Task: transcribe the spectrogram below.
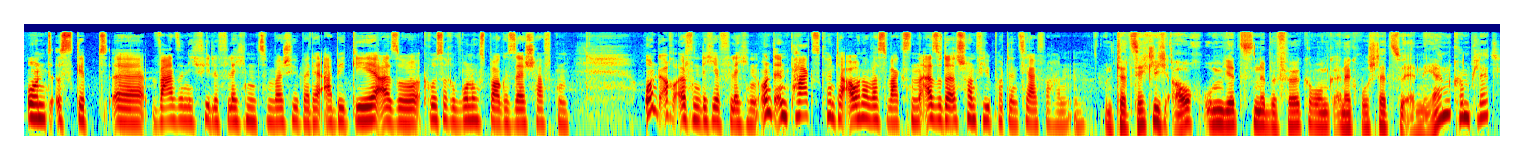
Und es gibt äh, wahnsinnig viele Flächen, zum Beispiel bei der ABG, also größere Wohnungsbaugesellschaften. Und auch öffentliche Flächen. Und in Parks könnte auch noch was wachsen. Also da ist schon viel Potenzial vorhanden. Und tatsächlich auch, um jetzt eine Bevölkerung einer Großstadt zu ernähren, komplett?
